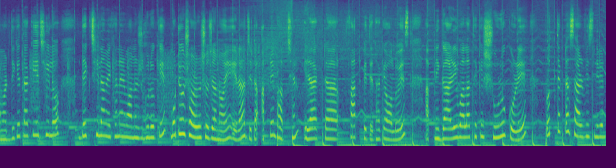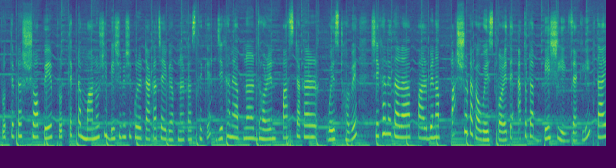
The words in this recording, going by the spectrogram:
আমার দিকে তাকিয়েছিল। দেখছিলাম এখানের মানুষগুলোকে। মোটেও সরসোজা নয় এরা, যেটা আপনি ভাবছেন। এরা একটা ফাঁদ পেতে থাকে অলওয়েজ আপনি গাড়িওয়ালা থেকে শুরু করে প্রত্যেকটা সার্ভিস নেবেন, প্রত্যেকটা শপে প্রত্যেকটা মানুষই বেশি বেশি করে টাকা চাইবে আপনার কাছ থেকে। যেখানে আপনার ধরেন পাঁচ টাকার ওয়েস্ট হবে, সেখানে তারা পারবে না পাঁচশো টাকা ওয়েস্ট করাতে এতটা বেশি এক্স্যাক্টলি তাই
